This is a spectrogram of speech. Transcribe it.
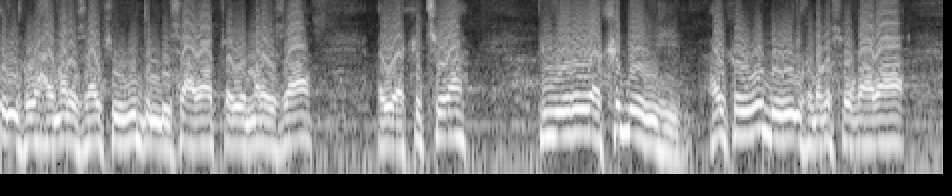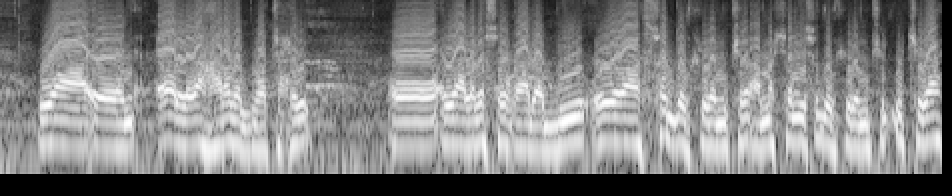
imika waxay maraysaa halkii ugu dambeysay abaartu ayay maraysaa ayaa ka jira. Biyana waa ka dheer yihiin. Halka ugu dhow imika laga soo qaadaa waa ceel laga harada gubataxil oo ayaa laga soo qaadaa biyo ilaa soddon kilomitir ama shan iyo soddon kilomitir u jira.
